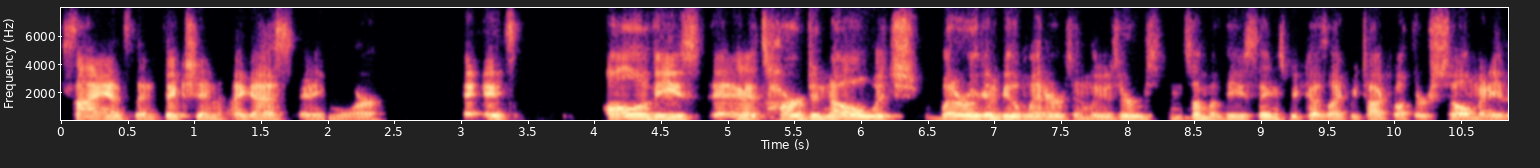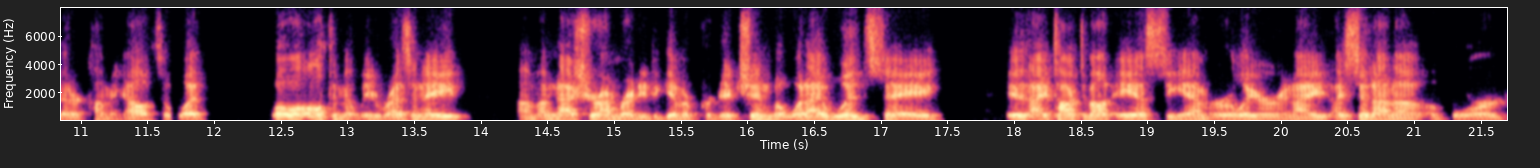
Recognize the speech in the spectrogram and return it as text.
science than fiction, I guess, anymore. It's all of these, and it's hard to know which what are going to be the winners and losers in some of these things because, like we talked about, there's so many that are coming out. So what what will ultimately resonate? Um, I'm not sure I'm ready to give a prediction, but what I would say is I talked about ASCM earlier, and I, I sit on a, a board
